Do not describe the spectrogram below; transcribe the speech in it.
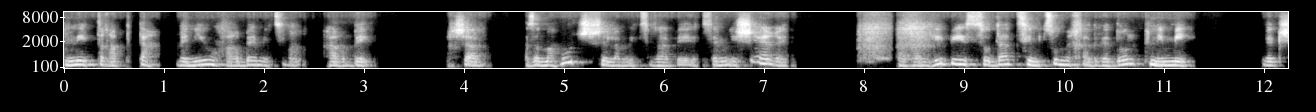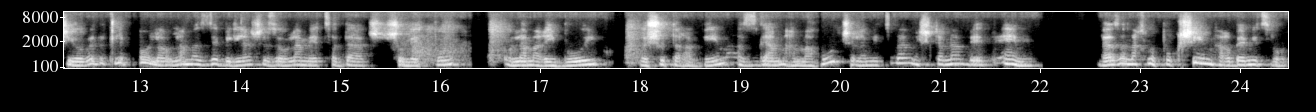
נתרפתה, ונהיו הרבה מצוות, הרבה. עכשיו, אז המהות של המצווה בעצם נשארת, אבל היא ביסודה צמצום אחד גדול פנימי. וכשהיא יורדת לפה, לעולם הזה, בגלל שזה עולם עץ הדעת ששולט פה, עולם הריבוי, רשות הרבים, אז גם המהות של המצווה משתנה בהתאם. ואז אנחנו פוגשים הרבה מצוות.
